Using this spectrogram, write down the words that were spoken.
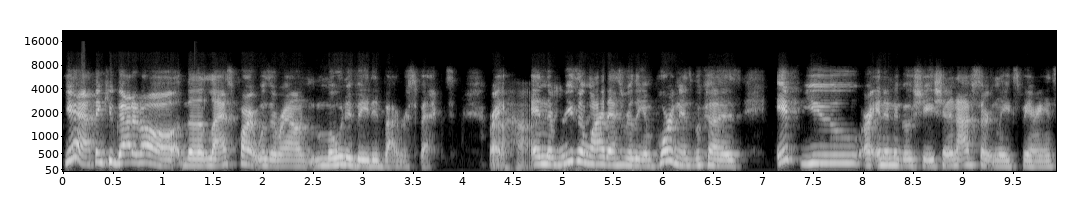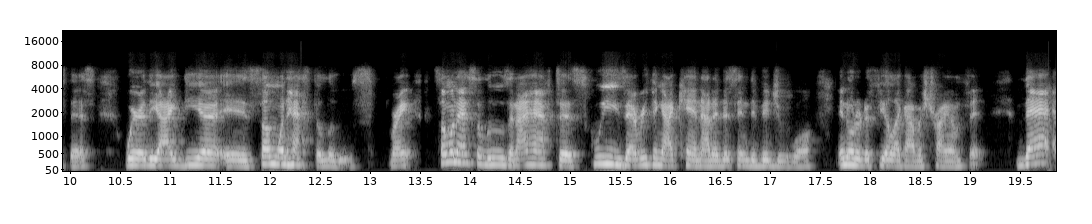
Yeah, I think you got it all. The last part was around motivated by respect right? Uh-huh. And the reason why that's really important is because if you are in a negotiation, and I've certainly experienced this, where the idea is someone has to lose, right? Someone has to lose, and I have to squeeze everything I can out of this individual in order to feel like I was triumphant. That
